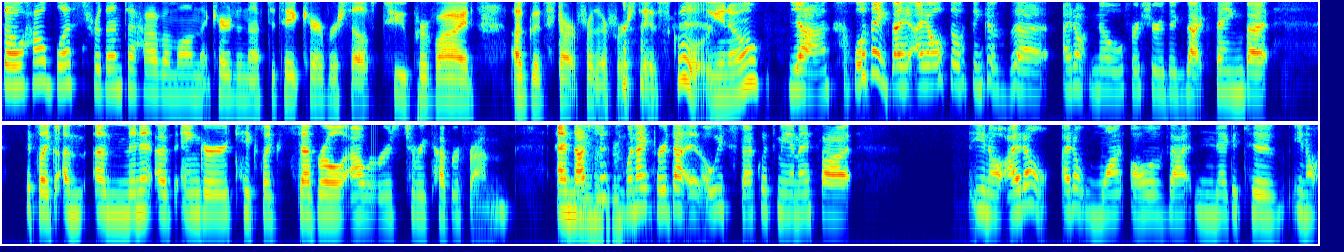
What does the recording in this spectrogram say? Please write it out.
So how blessed for them to have a mom that cares enough to take care of herself to provide a good start for their first day of school you know? Yeah. Well thanks. I i also think of the i don't know for sure the exact saying but it's like a, a minute of anger takes like several hours to recover from. And that's mm-hmm. just when i heard that it always stuck with me and i thought you know i don't i don't want all of that negative you know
